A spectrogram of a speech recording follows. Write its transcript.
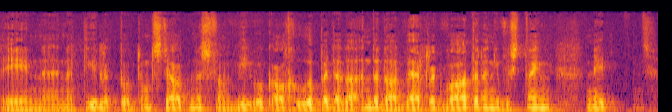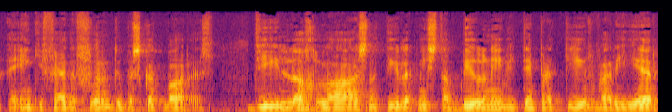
en uh, natuurlik tot ontsteltenis van wie ook al gehoop het dat daar inderdaad werklik water in die woestyn net 'n entjie verder vorentoe beskikbaar is. Die luglaag is natuurlik nie stabiel nie, die temperatuur varieer,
